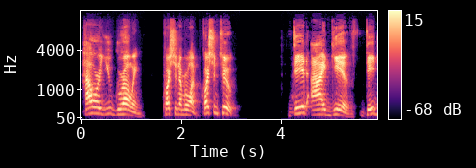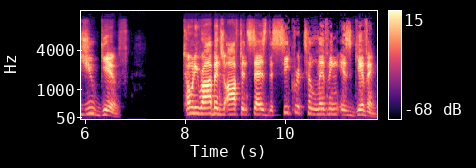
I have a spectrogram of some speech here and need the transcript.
How are you growing? Question number one. Question two Did I give? Did you give? Tony Robbins often says the secret to living is giving.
